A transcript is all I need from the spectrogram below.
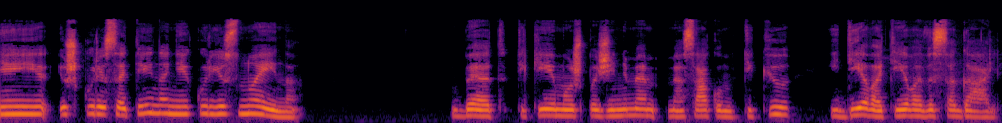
nei iš kur jis ateina, nei kur jis nueina. Bet tikėjimo išpažinime mes sakom, tikiu į Dievą Tėvą visą gali.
